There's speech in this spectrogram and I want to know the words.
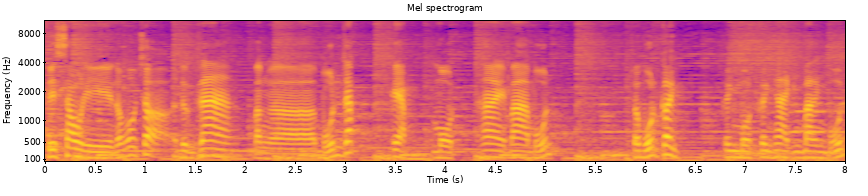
Phía sau thì nó hỗ trợ đường ra bằng à, uh, 4 rắc kẹp 1 2 3 4 cho 4 kênh kênh 1 kênh 2 kênh 3 kênh 4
